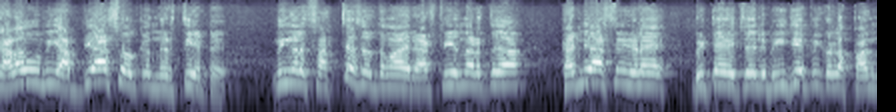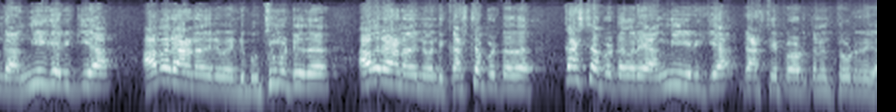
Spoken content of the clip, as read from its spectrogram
കളവും ഈ അഭ്യാസവും ഒക്കെ നിർത്തിയിട്ട് നിങ്ങൾ സത്യസന്ധമായ രാഷ്ട്രീയം നടത്തുക കന്യാസ്ത്രീകളെ വിട്ടയച്ചതിൽ ബി ജെ പിക്കുള്ള പങ്ക് അംഗീകരിക്കുക. അവരാണ് അതിനു വേണ്ടി ബുദ്ധിമുട്ടിയത് അവരാണ് അതിനുവേണ്ടി കഷ്ടപ്പെട്ടത്. കഷ്ടപ്പെട്ടവരെ അംഗീകരിക്കുക രാഷ്ട്രീയ പ്രവർത്തനം തുടരുക.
